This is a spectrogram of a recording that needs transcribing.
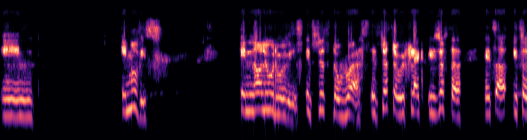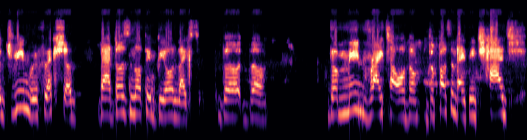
in in movies, in Hollywood movies. It's just the worst. It's just a reflect. It's just a. It's a. It's a dream reflection that does nothing beyond like the the the main writer or the, the person that is in charge,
